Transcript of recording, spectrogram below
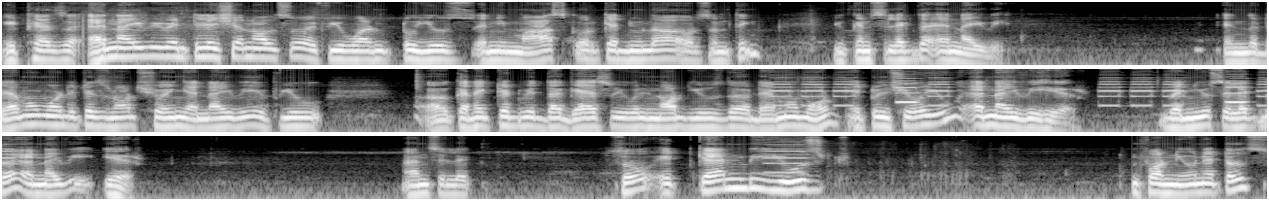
It has NIV ventilation also. If you want to use any mask or cannula or something you can select the NIV in the demo mode it is not showing NIV if you uh, connected with the gas we will not use the demo mode. It will show you NIV here. When you select the NIV here. And select so it can be used for neonatals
